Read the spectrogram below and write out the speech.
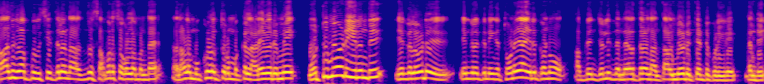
பாதுகாப்பு விஷயத்துல நான் வந்து சமரசம் கொள்ள மாட்டேன். அதனால முக்குளத்தூர் மக்கள் அனைவருமே ஒற்றுமையோடு இருந்து எங்களோடு எங்களுக்கு நீங்க துணையா இருக்கணும் அப்படின்னு சொல்லி இந்த நேரத்தில் நான் தாழ்மையோடு கேட்டுக்கொள்கிறேன். நன்றி.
